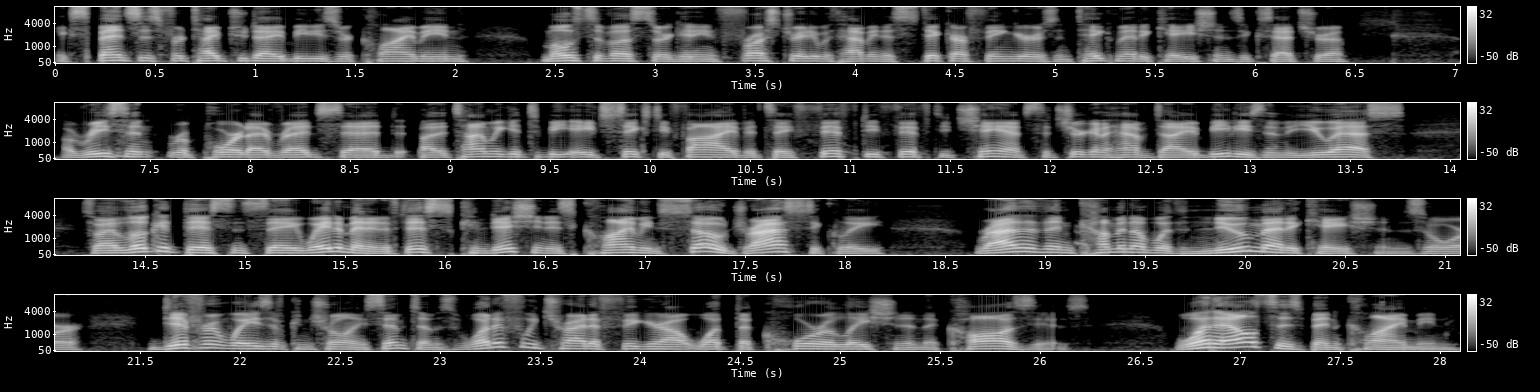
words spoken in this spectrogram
Expenses for type 2 diabetes are climbing. Most of us are getting frustrated with having to stick our fingers and take medications, etc. A recent report I read said by the time we get to be age 65, it's a 50 50 chance that you're going to have diabetes in the U.S. So I look at this and say, wait a minute, if this condition is climbing so drastically, rather than coming up with new medications or different ways of controlling symptoms, what if we try to figure out what the correlation and the cause is? What else has been climbing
